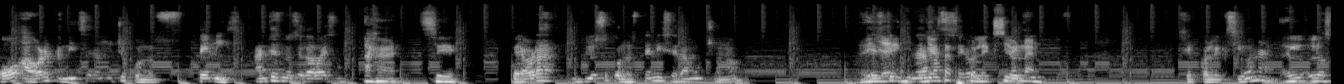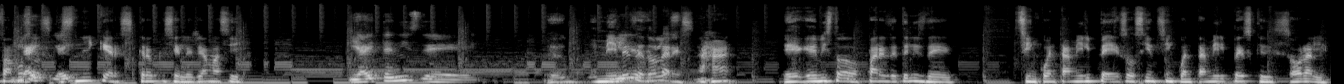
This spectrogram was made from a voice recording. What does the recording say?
O ahora también se da mucho con los tenis. Antes no se daba eso. Ajá, sí. Pero ahora incluso con los tenis se da mucho, ¿no? Es que ya hasta se coleccionan. Se coleccionan. los famosos sneakers, creo que se les llama así. Y hay tenis de... Eh, miles, de, dólares. Ajá. Eh, he visto pares de tenis de 50 mil pesos, 150 mil pesos que dices, órale.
